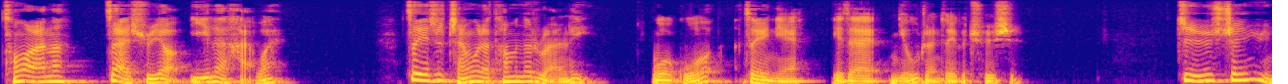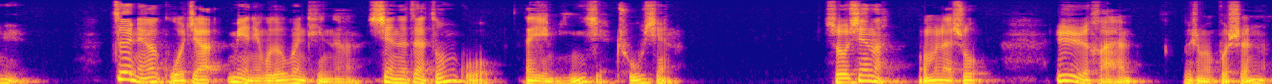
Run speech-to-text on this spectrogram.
从而呢再需要依赖海外，这也是成为了他们的软肋。我国这一年也在扭转这个趋势。至于生育率，这两个国家面临过的问题呢，现在在中国那也明显出现了。首先呢，我们来说日韩为什么不生了？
